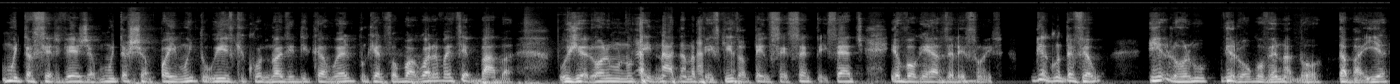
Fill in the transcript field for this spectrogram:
muita cerveja, muita champanhe, muito uísque quando nós indicamos ele, porque ele falou: agora vai ser baba. O Jerônimo não tem nada na pesquisa, eu tenho 67, eu vou ganhar as eleições. O que aconteceu? Jerônimo virou governador da Bahia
